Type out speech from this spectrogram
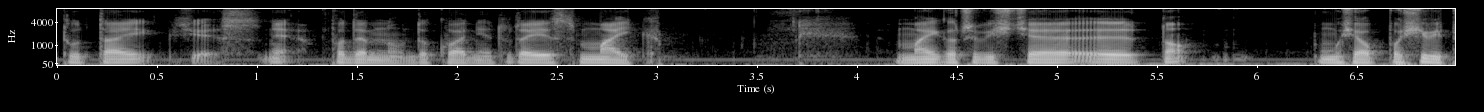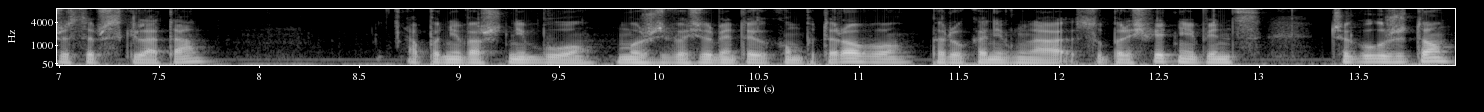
Tutaj, gdzie jest? Nie, pode mną, dokładnie. Tutaj jest Mike. Mike oczywiście y, no, musiał posilić przez te wszystkie lata, a ponieważ nie było możliwości robienia tego komputerowo, peruka nie wyglądała super świetnie, więc czego użyto?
